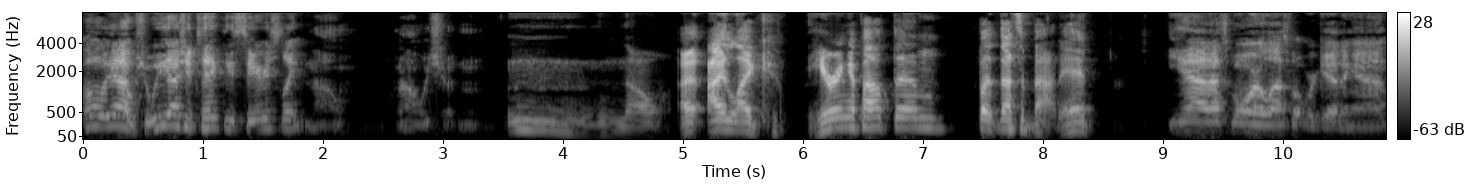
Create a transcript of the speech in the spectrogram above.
oh yeah, should we actually take these seriously? No, no, we shouldn't. Mm, no. I, I like hearing about them, but that's about it. Yeah, that's more or less what we're getting at.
